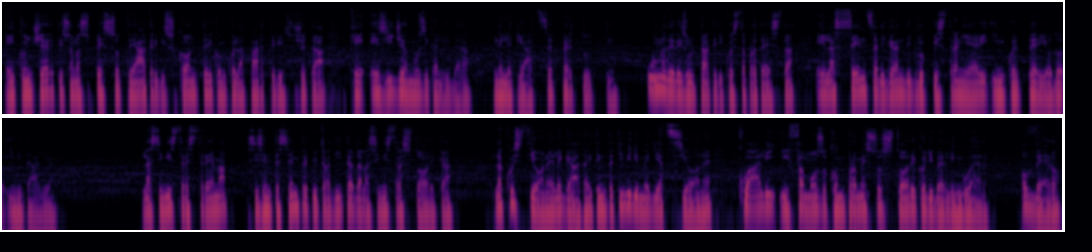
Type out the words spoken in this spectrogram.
e i concerti sono spesso teatri di scontri con quella parte di società che esige musica libera nelle piazze per tutti. Uno dei risultati di questa protesta è l'assenza di grandi gruppi stranieri in quel periodo in Italia. La sinistra estrema si sente sempre più tradita dalla sinistra storica. La questione è legata ai tentativi di mediazione quali il famoso compromesso storico di Berlinguer, ovvero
